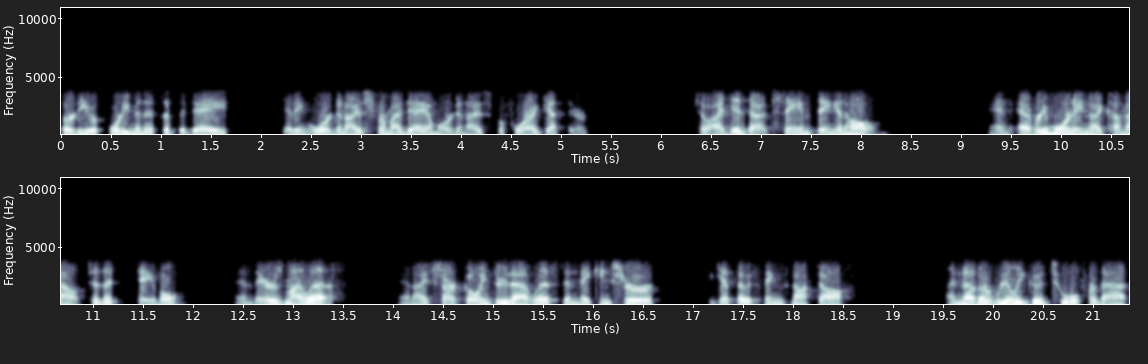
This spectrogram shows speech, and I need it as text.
30 or 40 minutes of the day getting organized for my day. I'm organized before I get there. So I did that same thing at home. And every morning I come out to the table and there's my list. And I start going through that list and making sure to get those things knocked off. Another really good tool for that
